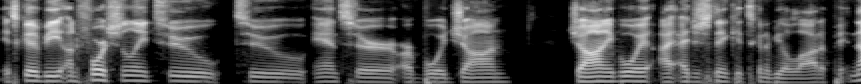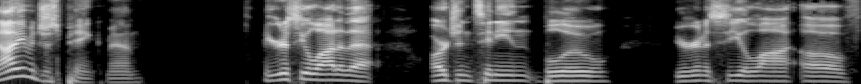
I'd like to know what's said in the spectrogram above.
It's going to be unfortunately to to answer our boy John Johnny boy, I, I just think it's going to be a lot of pink. Not even just pink, man. You're going to see a lot of that Argentinian blue. You're going to see a lot of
